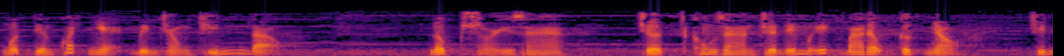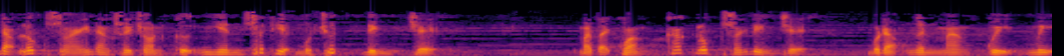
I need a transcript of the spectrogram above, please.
một tiếng quát nhẹ bên trong chín đạo. Lốc xoáy ra, chợt không gian chuyển đến một ít ba động cực nhỏ. Chín đạo lốc xoáy đang xoay tròn tự nhiên xuất hiện một chút đỉnh trệ. Mà tại khoảng các lốc xoáy đỉnh trệ, một đạo ngân mang quỷ mị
